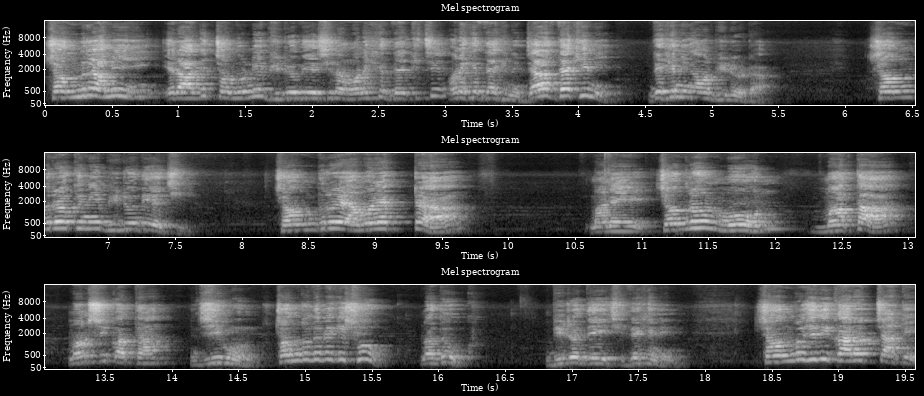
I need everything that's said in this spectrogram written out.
চন্দ্রে আমি এর আগে চন্দ্র নিয়ে ভিডিও দিয়েছিলাম, অনেকে দেখেছে, অনেকে দেখেনি। যারা দেখেনি দেখেনি আমার ভিডিওটা চন্দ্রকে নিয়ে ভিডিও দিয়েছি। চন্দ্র এমন একটা মানে চন্দ্র মন, মাতা মানসিকতা, জীবন। চন্দ্র দেবে কি সুখ না দুঃখ? ভিডিও দিয়েছি, দেখে নিন। চন্দ্র যদি কারোর চাটে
